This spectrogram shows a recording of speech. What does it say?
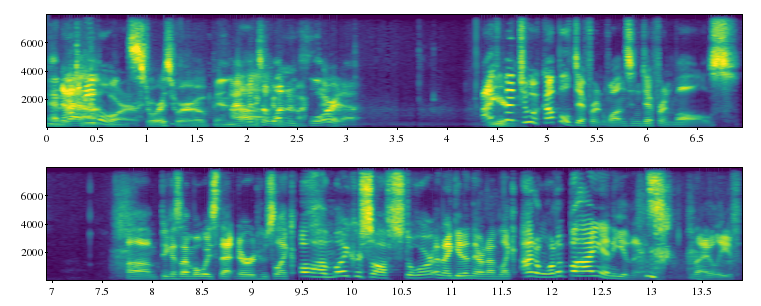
At a Not time anymore. when Stores were open. I went I to one in walked Florida. I've Weird. been to a couple different ones in different malls. Um, because I'm always that nerd who's like, oh, a Microsoft store. And I get in there and I'm like, I don't want to buy any of this. and I leave.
